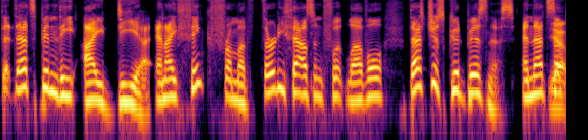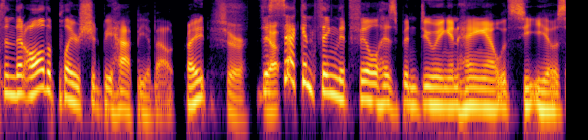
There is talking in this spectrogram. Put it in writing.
That that's been the idea. And I think from a 30,000 foot level, that's just good business. And that's Yep. something that all the players should be happy about, right? sure The Yep. second thing that Phil has been doing and hanging out with CEOs,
